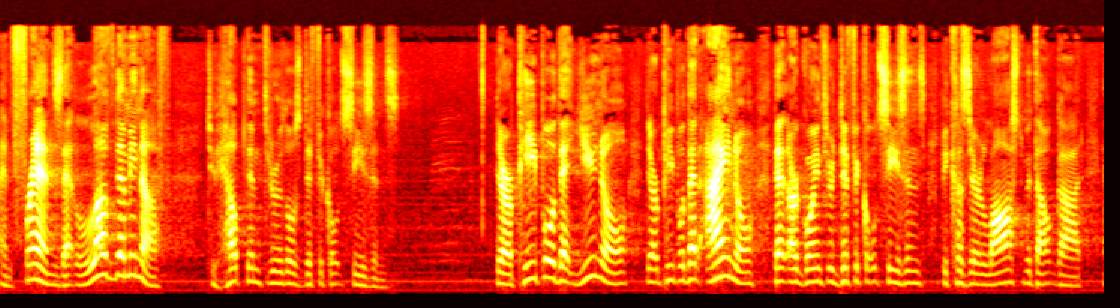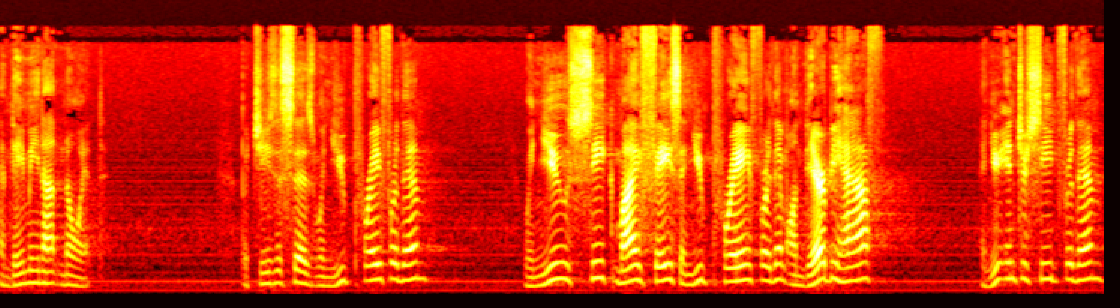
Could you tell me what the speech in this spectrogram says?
and friends that love them enough to help them through those difficult seasons. There are people that you know, there are people that I know that are going through difficult seasons because they're lost without God and they may not know it. But Jesus says, when you pray for them, when you seek my face and you pray for them on their behalf, and you intercede for them,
